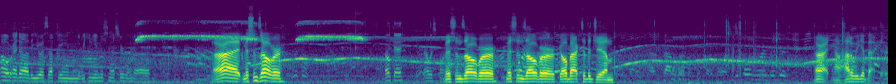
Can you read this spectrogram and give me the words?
Oh, at uh, the USF game, the weekend game this semester when uh. All right, mission's over. Okay, that was fun. Mission's over. Mission's over. Go back to the gym. All right, now how do we get back there?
